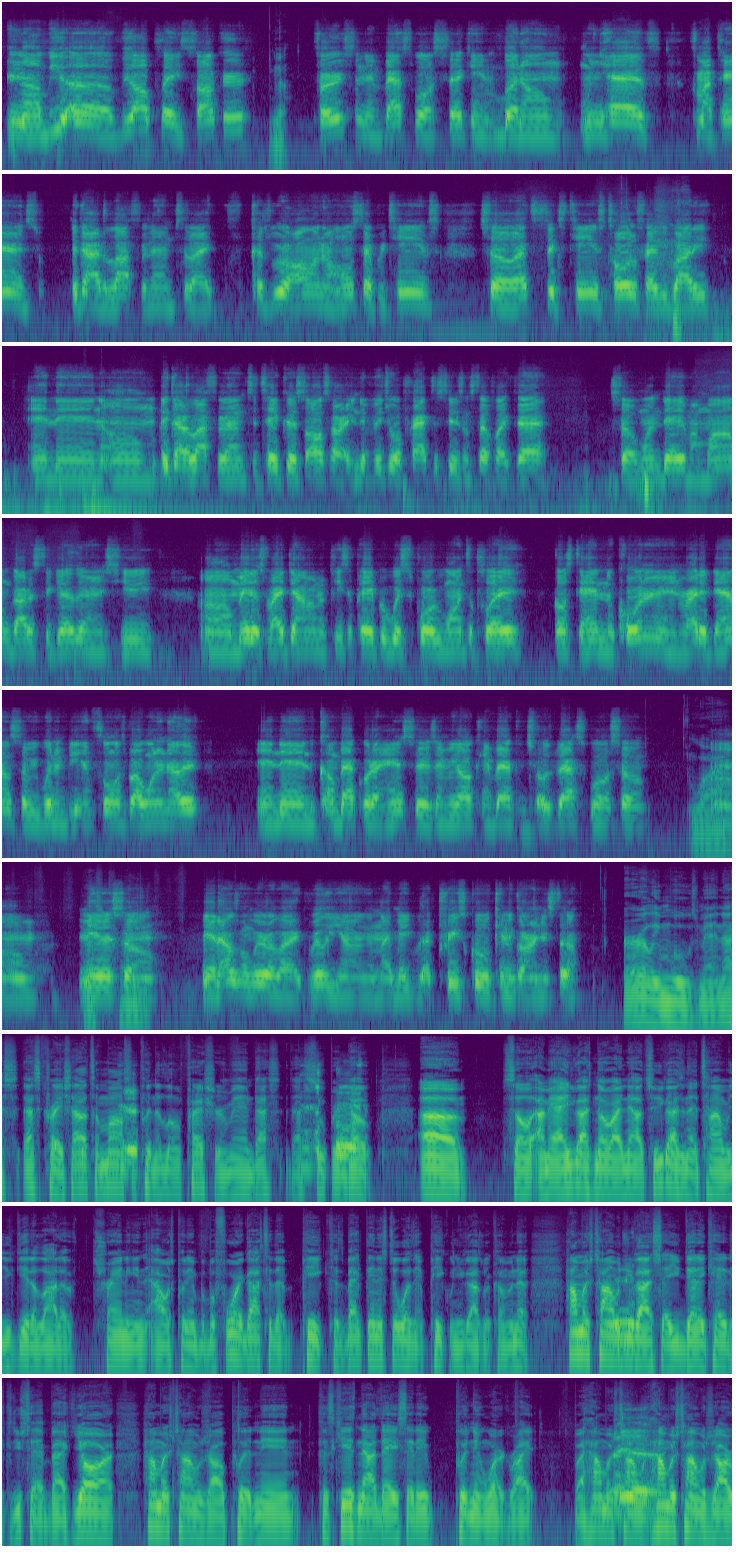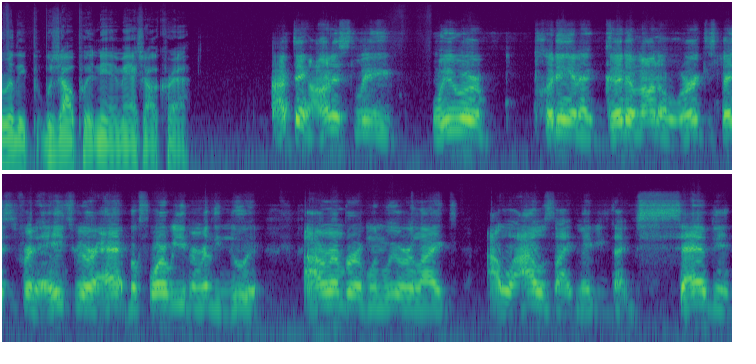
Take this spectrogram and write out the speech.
No, we uh we all played soccer. Yeah. First, and then basketball second. But um, when you have for my parents, it got a lot for them to like because we were all on our own separate teams. So that's six teams total for everybody and then um, it got a lot for them to take us all to our individual practices and stuff like that. So one day, my mom got us together and she um, made us write down on a piece of paper which sport we wanted to play. Go stand in the corner and write it down so we wouldn't be influenced by one another, and then come back with our answers. And we all came back and chose basketball. So, wow, um, yeah. So, yeah, that was when we were like really young and like maybe like preschool, kindergarten, and stuff early moves, man. That's that's crazy. Shout out to mom for putting a little pressure, man. That's that's super dope. Um, so I mean, as you guys know right now too. You guys in that time where you get a lot of training and hours put in, but before it got to the peak, because back then it still wasn't peak when you guys were coming up. How much time would you guys say you dedicated? Because you said backyard. How much time was y'all putting in? Because kids nowadays say they putting in work, right? But how much time? How much time was y'all really was y'all putting in, man, at y'all craft? I think honestly, we were putting in a good amount of work, especially for the age we were at before we even really knew it. I remember when we were like, I, I was like maybe like seven,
